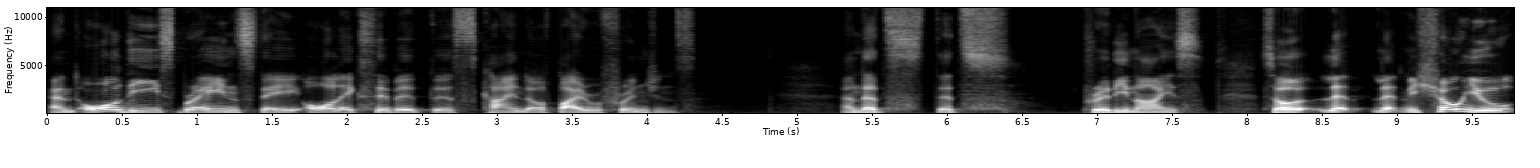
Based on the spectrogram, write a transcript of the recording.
And all these brains, they all exhibit this kind of birefringence. And that's, that's pretty nice. So let, let me show you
